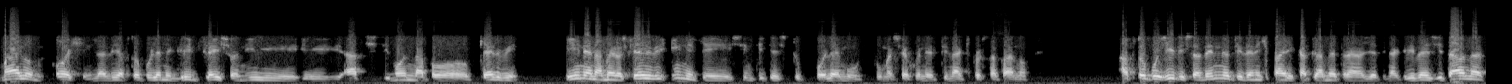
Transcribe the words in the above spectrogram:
Μάλλον όχι. Δηλαδή αυτό που λέμε greenflation ή η αύξηση τιμών από κέρδη είναι ένα μέρος κέρδη, είναι και οι συνθήκες του πολέμου που μας έχουν την άκρη προς τα πάνω. Αυτό που ζήτησα δεν είναι ότι δεν έχει πάρει κάποια μέτρα για την ακρίβεια. Ζητάω να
